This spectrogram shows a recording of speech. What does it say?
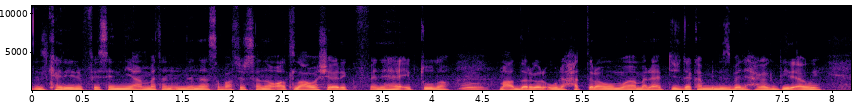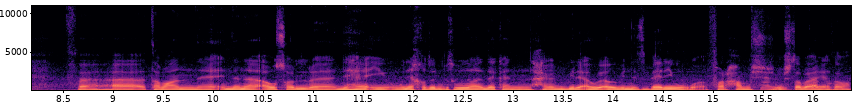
للكارير في سني عامة إن أنا 17 سنة وأطلع وأشارك في نهائي بطولة. مع الدرجة الأولى. حتى لو ما لعبتش ده كان بالنسبة لي حاجة كبيرة قوي فطبعا إن أنا أوصل نهائي وناخد البطولة ده كان حاجة كبيرة قوي قوي بالنسبة لي وفرحة مش مش طبيعية طبعاً.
